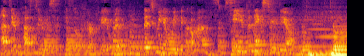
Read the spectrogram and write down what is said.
other pasta recipes of your favorite, let me know in the comments. See you in the next video.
